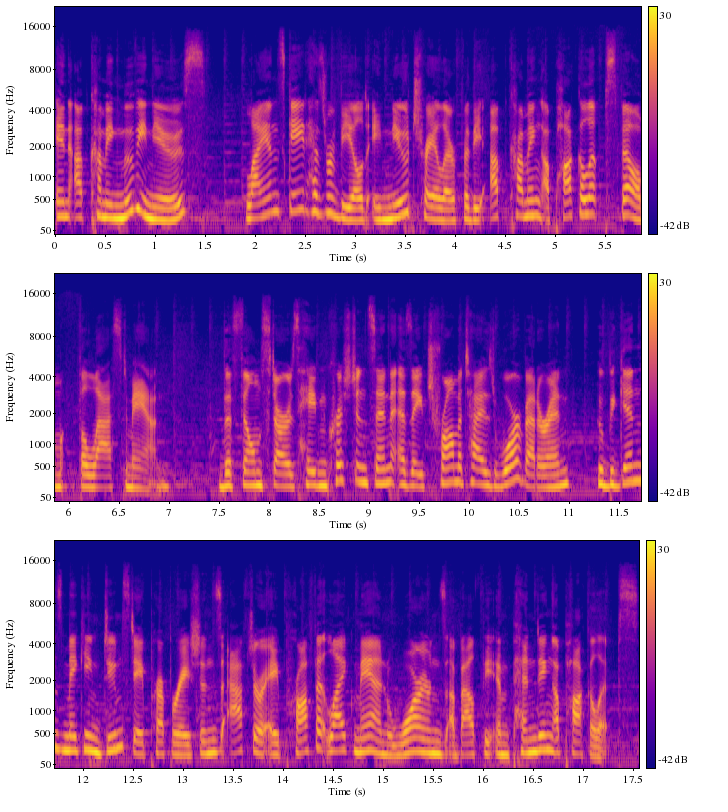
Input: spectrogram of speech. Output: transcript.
In upcoming movie news, Lionsgate has revealed a new trailer for the upcoming apocalypse film, The Last Man. The film stars Hayden Christensen as a traumatized war veteran who begins making doomsday preparations after a prophet like man warns about the impending apocalypse.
